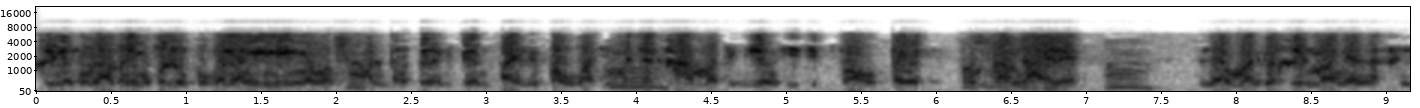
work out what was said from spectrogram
คือเนี่ยผมเล่าไปให้มงคลลุงผมก็นั่งนิ่งๆนะว่าครับมันบังเอิญเกินไปหรือเปล่าวะที่มันจะข้ามมาถึงเรื่องที่สิบสองเป๊ะผมจำได้เลยอ่าแล้วมันก็ขึ้นมาเนี่ยแล้วคือ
